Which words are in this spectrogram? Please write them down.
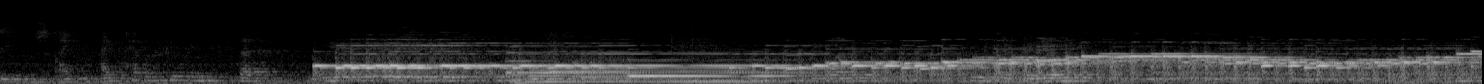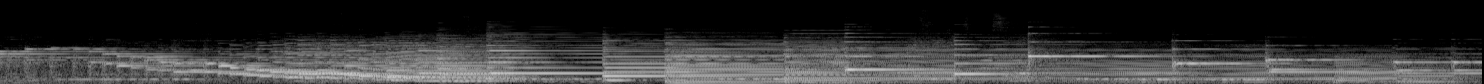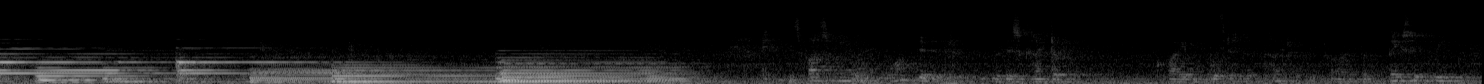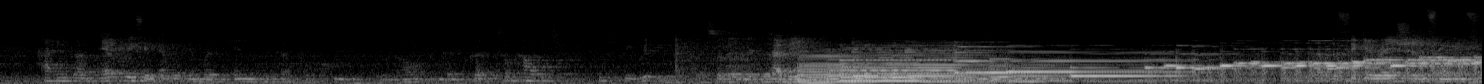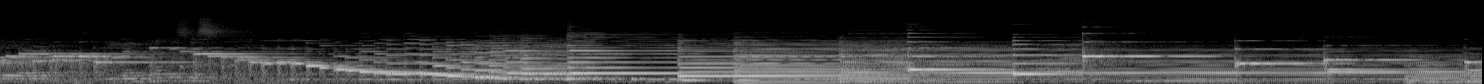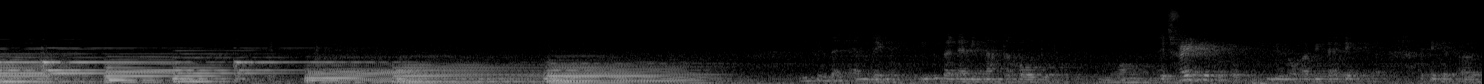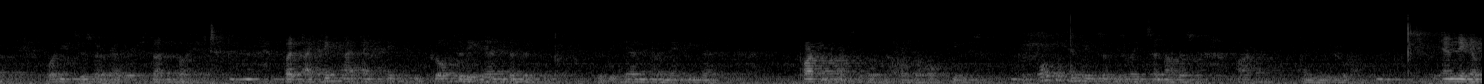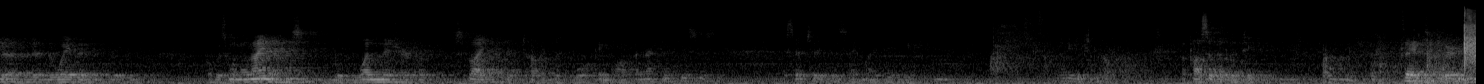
seems, I, I, ending of the, the, the way that uh, it was one of nine ends, with one measure of slight guitar just walking off. And I think this is essentially the same idea. Mm-hmm. A possibility. Thank you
